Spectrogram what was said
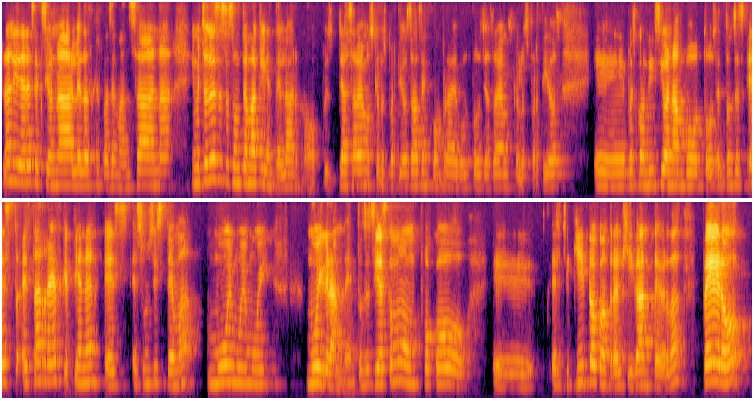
las líderes seccionales, las jefas de manzana, y muchas veces es un tema clientelar, ¿no? Pues ya sabemos que los partidos hacen compra de votos, ya sabemos que los partidos eh, pues condicionan votos. Entonces, esta, esta red que tienen es, es un sistema muy, muy, muy, muy grande. Entonces, sí es como un poco eh, el chiquito contra el gigante, ¿verdad? Pero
